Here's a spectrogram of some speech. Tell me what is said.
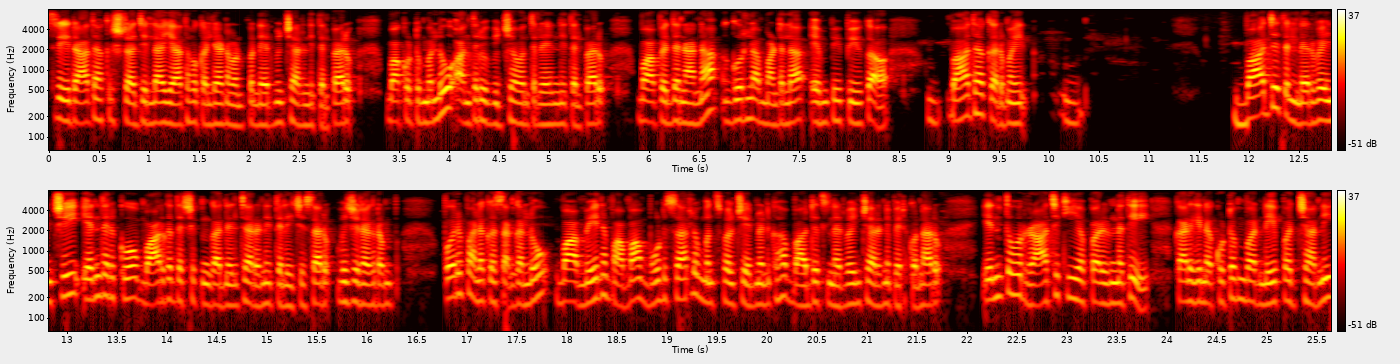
శ్రీ రాధాకృష్ణ జిల్లా యాదవ కళ్యాణ మండపం నిర్మించారని తెలిపారు. మా కుటుంబంలో అందరూ విద్యావంతులేనని తెలిపారు. మా పెద్దనాన్న గుర్లా మండల ఎంపీపీగా బాధాకరమైన బాధ్యతలు నిర్వహించి ఎందరికో మార్గదర్శకంగా నిలిచారని తెలియజేశారు. విజయనగరం పురపాలక సంఘంలో మా మేనమామ మూడుసార్లు మున్సిపల్ చైర్మన్గా బాధ్యతలు నిర్వహించారని పేర్కొన్నారు. ఎంతో రాజకీయ పరిణతి కలిగిన కుటుంబ నేపథ్యాన్ని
